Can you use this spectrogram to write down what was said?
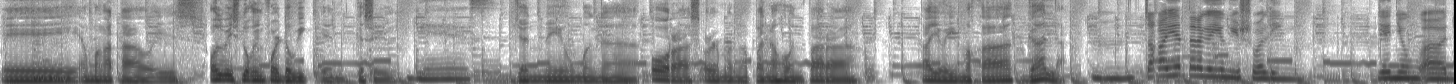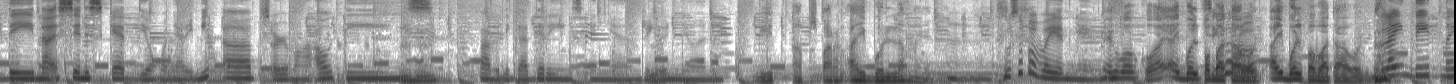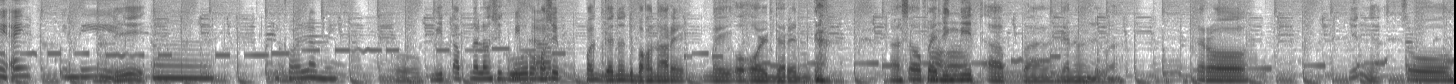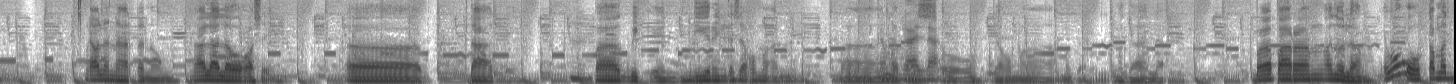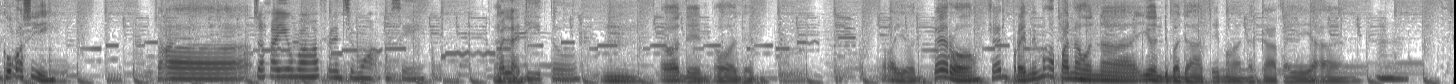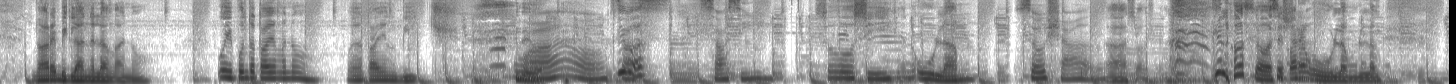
eh, ang mga tao is always looking for the weekend kasi yes. dyan na yung mga oras or mga panahon para tayo ay makagala. mm Tsaka yan talaga yung usually yan yung uh, day na sinisked yung kunyari meetups or mga outings, Mhm. Family gatherings, ganyan, reunion. Meetups, parang eyeball lang eh. Mm. Gusto pa ba yan ngayon? Ewan ko, ay eyeball pa ba Siguro. tawag? Eyeball pa ba tawag? Blind date na y- Ay, hindi. Hindi. Hindi ko alam eh. Oh, meet up na lang siguro Meet up. kasi pag gano'n, 'di ba, kunwari may o-orderin ka. Ah, so pwedeng Oo. meet up parang gano'n, Mm. 'di ba? Pero yun nga. So ako lang natanong. Naalala ko kasi uh, dati Mm. pag weekend, hindi rin kasi ako maano malabas. magala. Oo, hindi ako ma- mag- magala. Baka parang ano lang. Ewan ko, tamad ko kasi. Tsaka, Tsaka yung mga friends mo nga kasi wala dito. mm, oo din, oo din. Tsaka yun. Pero, syempre, may mga panahon na yun, di ba dati, mga nagkakayayaan. Mhm. Kunwari, bigla na lang ano, uy, punta tayong ano, punta tayong beach. Wow. Di ba? Sauce- Saucy. Si, ano, ulam? Social. Ah, social. Kala ko sauce, Social. parang ulam lang.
